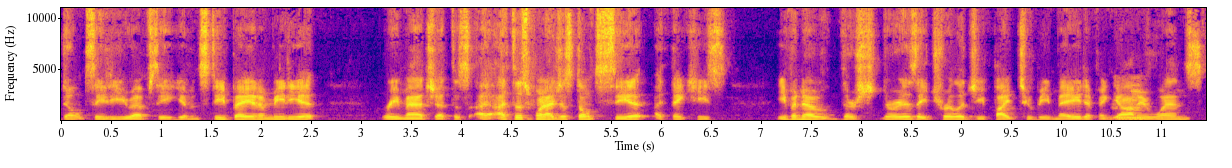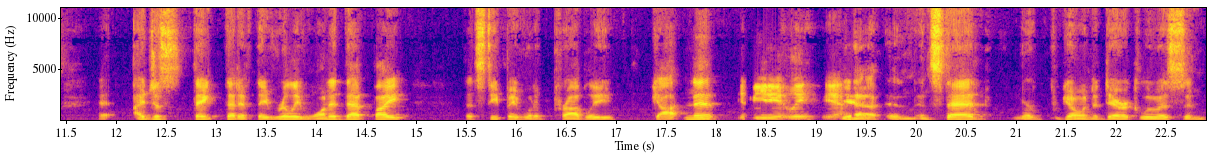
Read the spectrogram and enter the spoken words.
don't see the UFC giving Stipe an immediate rematch at this. I, at this point, I just don't see it. I think he's, even though there's there is a trilogy fight to be made if Ngannou mm-hmm. wins. I just think that if they really wanted that fight, that Stipe would have probably gotten it immediately. Yeah. Yeah. And instead, we're going to Derrick Lewis, and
